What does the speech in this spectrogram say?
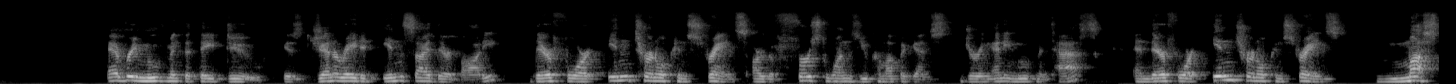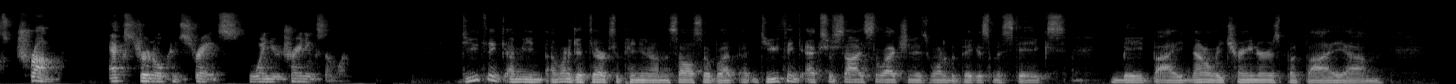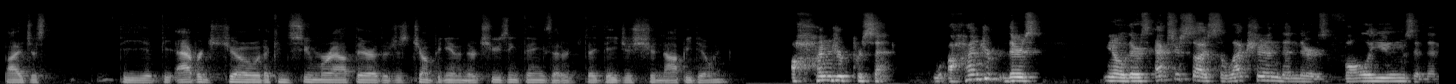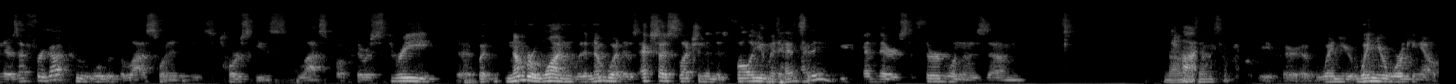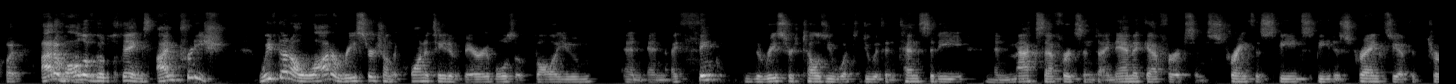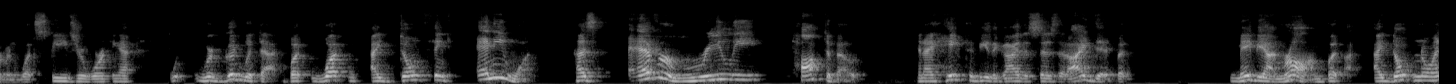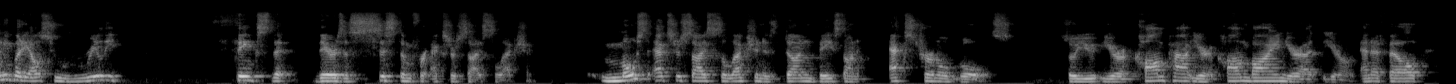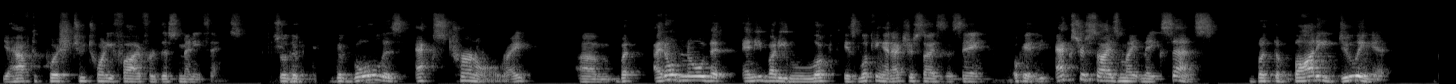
every movement that they do is generated inside their body therefore internal constraints are the first ones you come up against during any movement task and therefore internal constraints must trump external constraints when you're training someone do you think i mean i want to get derek's opinion on this also but uh, do you think exercise selection is one of the biggest mistakes made by not only trainers but by um, by just the the average Joe, the consumer out there. They're just jumping in and they're choosing things that are they, they just should not be doing. A hundred percent. A hundred. There's you know there's exercise selection, then there's volumes, and then there's I forgot who what was the last one in, in Zatsiorsky's last book. There was three, uh, but number one with the number one there was exercise selection, then there's volume intensity, and intensity, and there's the third one was um, time when you're when you're working out. But out of all of those things, I'm pretty. Sh- we've done a lot of research on the quantitative variables of volume, and and I think the research tells you what to do with intensity hmm. and max efforts and dynamic efforts and strength is speed, speed is strength. So you have to determine what speeds you're working at. We're good with that. But what I don't think anyone has ever really talked about, and I hate to be the guy that says that I did, but maybe I'm wrong, but I don't know anybody else who really thinks that there's a system for exercise selection. Most exercise selection is done based on external goals. So you, you're a compound, you're a combine, you're at you know NFL, you have to push 225 for this many things. So the, the goal is external, right? Um, but I don't know that anybody looked is looking at exercises and saying, okay, the exercise might make sense, but the body doing it,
